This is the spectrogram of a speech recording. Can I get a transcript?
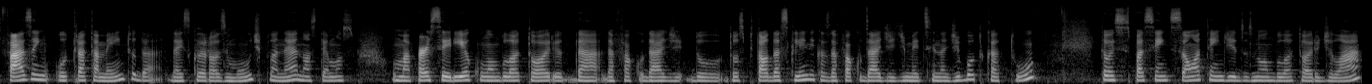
fazem o tratamento da, da, esclerose múltipla, né? Nós temos uma parceria com o ambulatório da, da faculdade, do, do Hospital das Clínicas da Faculdade de Medicina de Botucatu. Então, esses pacientes são atendidos no ambulatório de lá.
